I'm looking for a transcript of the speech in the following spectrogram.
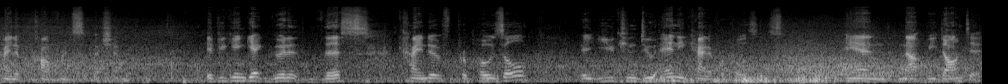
kind of conference submission. If you can get good at this kind of proposal, you can do any kind of proposals and not be daunted.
